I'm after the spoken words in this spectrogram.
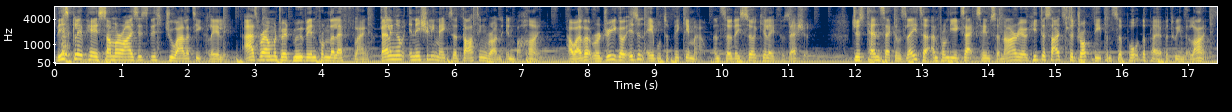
This clip here summarizes this duality clearly. As Real Madrid move in from the left flank, Bellingham initially makes a darting run in behind. However, Rodrygo isn't able to pick him out and so they circulate possession. Just 10 seconds later, and from the exact same scenario, he decides to drop deep and support the player between the lines,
